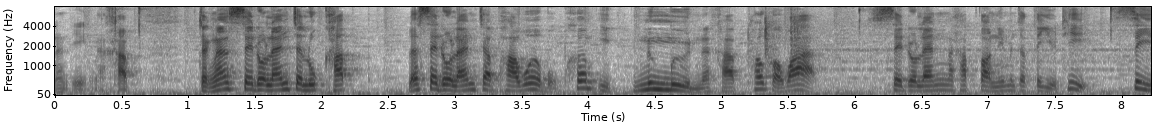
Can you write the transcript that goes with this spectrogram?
นั่นเองนะครับ จากนั้นเซโดแลนจะลุกครับ และเซโดแลนจะ power บวกเพิ่มอีก 10,000นะครับ เท่ากับว่าเซโดแลนนะครับ ตอนนี้มันจะตีอยู่ที่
